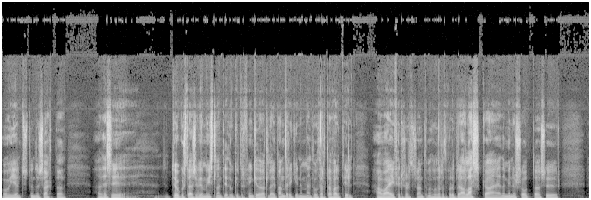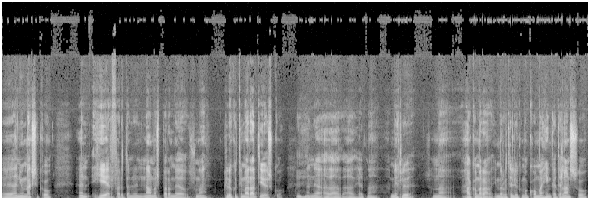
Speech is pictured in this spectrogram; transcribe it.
og ég hef stundum sagt að, að þessi tökustæði sem við um Íslandi, þú getur fengið það alltaf í bandaríkinum en þú þarfst að fara til Hawaii fyrir svörstu strandana, þú þarfst að fara til Alaska eða Minnesota, Suður eh, eða New Mexico en hér farið það nánast bara með svona klukkutíma radíu sko mm -hmm. en að, að, að hérna, miklu svona hafkamara í mörgum tilvíkum að koma að hinga til lands og,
